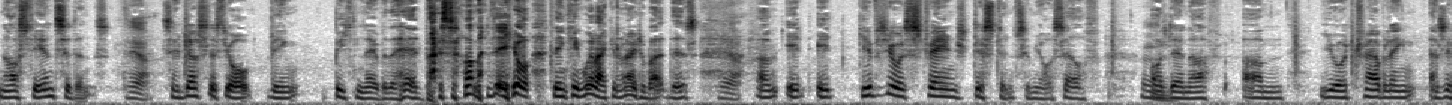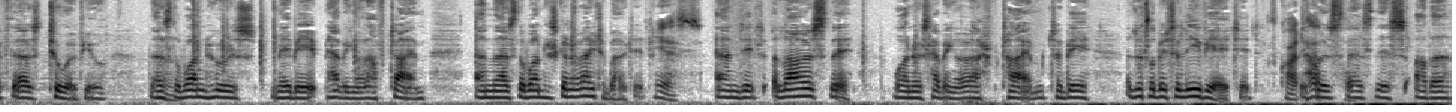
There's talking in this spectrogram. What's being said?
nasty incidents. Yeah, So just as you're being beaten over the head by somebody, you're thinking, well, I can write about this. yeah, Um, it, it gives you a strange distance from yourself, Hmm. oddly enough. Um, you're traveling as if there's two of you. There's Hmm. the one who's maybe having a rough time, and there's the one who's going to write about it. yes, And it allows the one who's having a rough time to be a little bit alleviated it's quite because helpful. there's this other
